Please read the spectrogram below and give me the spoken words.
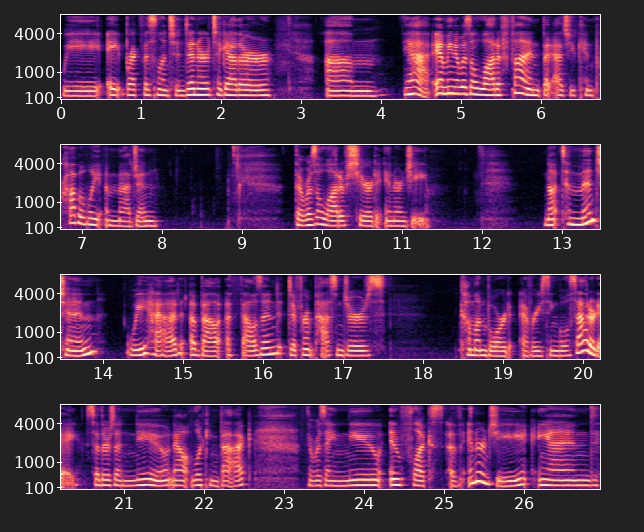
We ate breakfast, lunch, and dinner together. Um, yeah, I mean, it was a lot of fun, but as you can probably imagine, there was a lot of shared energy. Not to mention, we had about a thousand different passengers come on board every single Saturday. So there's a new, now looking back, there was a new influx of energy, and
